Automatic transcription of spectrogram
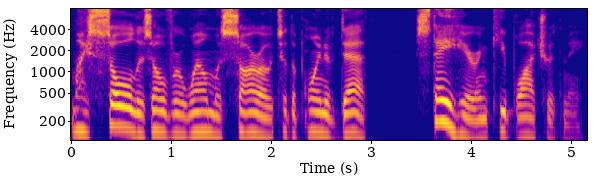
My soul is overwhelmed with sorrow to the point of death. Stay here and keep watch with me.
